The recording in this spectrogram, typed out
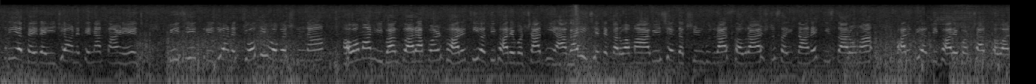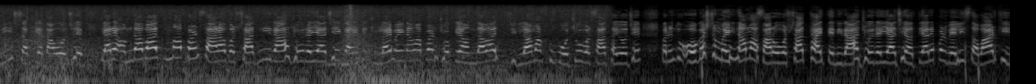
સક્રિય થઈ રહી છે અને તેના કારણે જ બીજી, ત્રીજી અને ચોથી ઓગસ્ટના હવામાન વિભાગ દ્વારા પણ ભારેથી અતિ ભારે વરસાદની આગાહી છે તે કરવામાં આવી છે. દક્ષિણ ગુજરાત, સૌરાષ્ટ્ર સહિતના અનેક વિસ્તારોમાં ભારેથી અતિ ભારે વરસાદ થવાની શક્યતાઓ છે. ત્યારે અમદાવાદમાં પણ સારા વરસાદની રાહ જોઈ રહ્યા છે, કારણ કે જુલાઈ મહિનામાં પણ જો કે અમદાવાદ જિલ્લામાં ખૂબ ઓછો વરસાદ થયો છે, પરંતુ ઓગસ્ટ મહિનામાં સારો વરસાદ થાય તેની રાહ જોઈ રહ્યા છે. અત્યારે પણ વહેલી સવારથી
